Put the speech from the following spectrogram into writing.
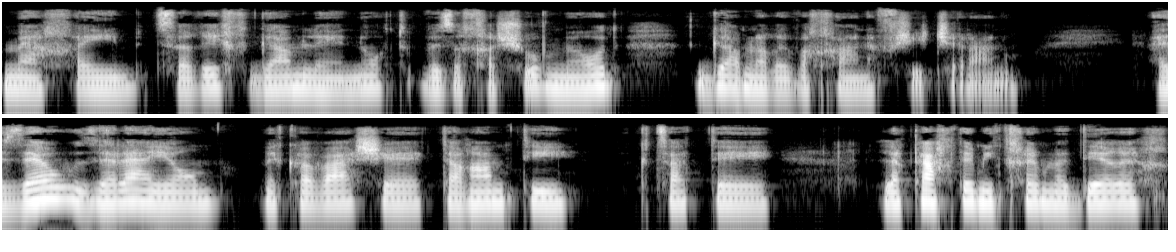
מהחיים, צריך גם ליהנות וזה חשוב מאוד גם לרווחה הנפשית שלנו. אז זהו, זה להיום. מקווה שתרמתי, קצת אה, לקחתם איתכם לדרך.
